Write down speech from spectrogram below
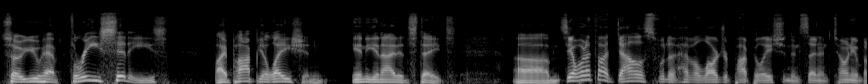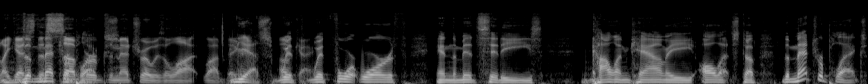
So you have three cities by population in the United States. Um, See, I would have thought Dallas would have a larger population than San Antonio, but I guess The the, Metroplex. suburbs, the metro, is a lot, lot bigger. Yes, with Okay. with Fort Worth and the mid cities, Collin County, all that stuff. The Metroplex,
